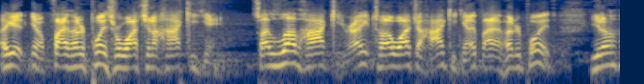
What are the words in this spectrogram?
I get you know 500 points for watching a hockey game. So I love hockey, right? So I watch a hockey game, 500 points, you know?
